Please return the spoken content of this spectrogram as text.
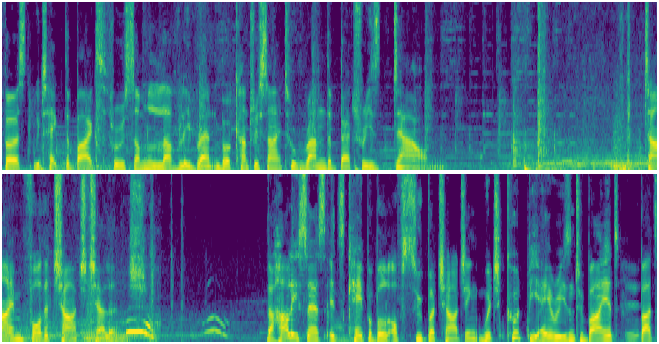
First, we take the bikes through some lovely Brandenburg countryside to run the batteries down. Time for the charge challenge. The Harley says it's capable of supercharging, which could be a reason to buy it, but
